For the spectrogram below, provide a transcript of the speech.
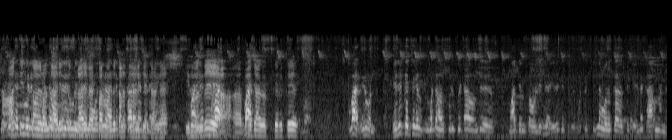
அதிமுகவில் வந்து அறிமுகம் இல்லாத வேட்பாளர் வந்து களத்தில் இறக்கியிருக்காங்க இது வந்து பாஜகவிற்கு. எதிர்க்கட்சிகளுக்கு மட்டும் அது குறிப்பிட்டா வந்து மதிமுக உள்ளிட்ட எதிர்க்கட்சிகள் மட்டும் சின்ன ஒதுக்காததுக்கு என்ன காரணம்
